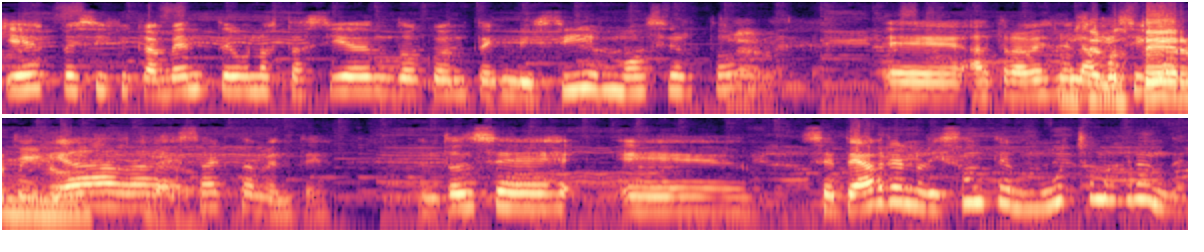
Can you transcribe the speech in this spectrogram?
qué específicamente uno está haciendo con tecnicismo, ¿cierto? Eh, a través de la música términos, exactamente. Entonces eh, se te abren horizontes mucho más grandes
